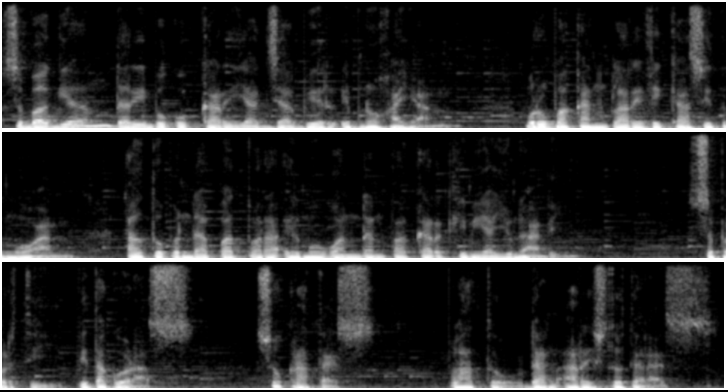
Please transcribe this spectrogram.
Sebagian dari buku karya Jabir Ibnu Hayyan merupakan klarifikasi temuan atau pendapat para ilmuwan dan pakar kimia Yunani, seperti Pitagoras, Socrates, Plato, dan Aristoteles.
